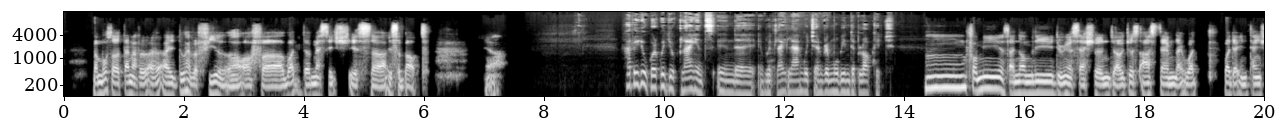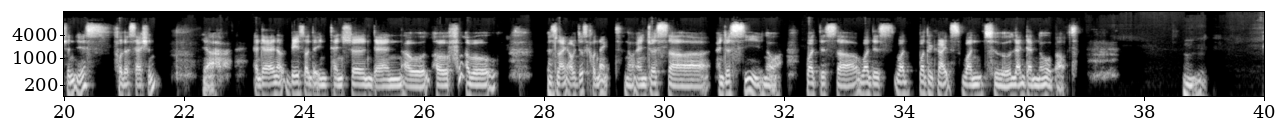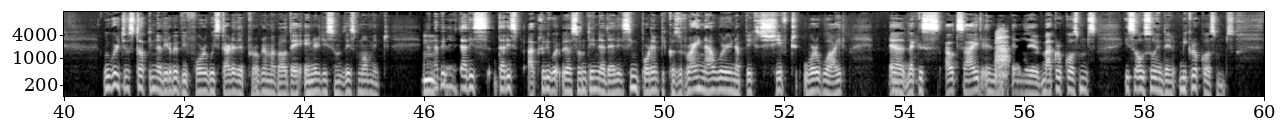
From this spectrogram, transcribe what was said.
but most of the time, I, have a, I do have a feel of uh, what the message is uh, is about. Yeah. How do you work with your clients in the with light language and removing the blockage? Mm, for me, as I normally during a session, I'll just ask them like what what their intention is for the session. Yeah, and then uh, based on the intention, then I will I will, I will it's like I'll just connect, you know, and just uh and just see, you know, what this uh what this what what the guides want to let them know about. Mm. We were just talking a little bit before we started the program about the energies of this moment. Mm. And I believe that is that is actually uh, something that, that is important because right now we're in a big shift worldwide. Uh, mm. like it's outside in, in the macrocosms, it's also in the microcosms.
